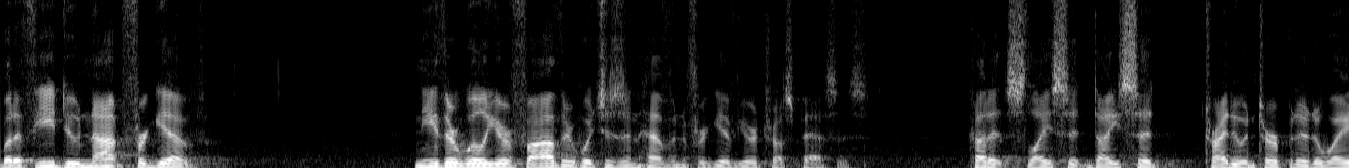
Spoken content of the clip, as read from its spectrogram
But if ye do not forgive, neither will your Father which is in heaven forgive your trespasses. Cut it, slice it, dice it, try to interpret it away.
